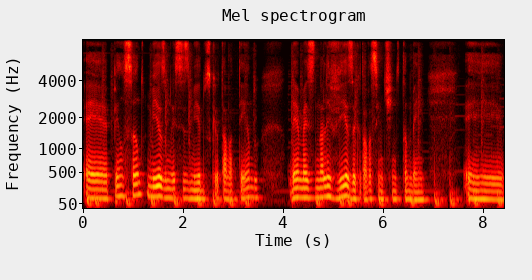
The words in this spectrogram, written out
é, pensando mesmo nesses medos que eu estava tendo, né, mas na leveza que eu estava sentindo também. É,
